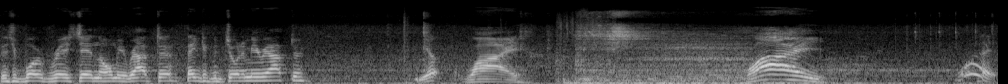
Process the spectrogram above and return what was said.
This your boy Rich J and the homie Raptor. Thank you for joining me, Raptor. Yep. Why? Why? What?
